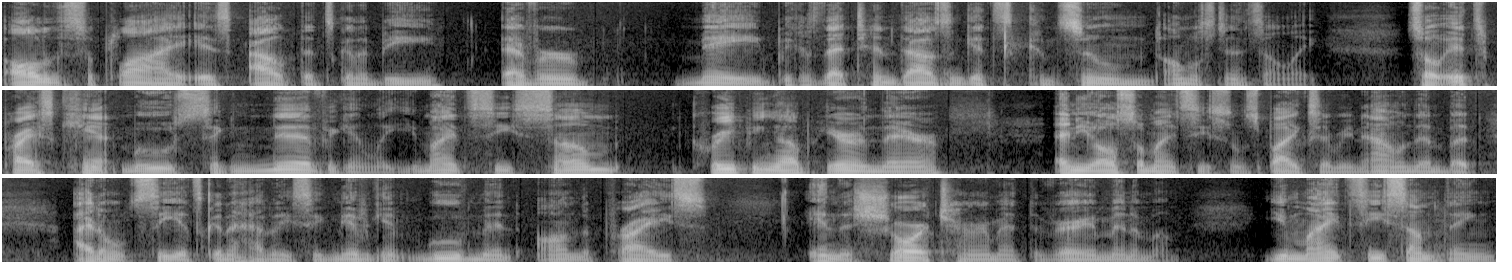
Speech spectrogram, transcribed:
all of the supply is out that's going to be ever made because that ten thousand gets consumed almost instantly. So its price can't move significantly. You might see some creeping up here and there, and you also might see some spikes every now and then. But I don't see it's going to have a significant movement on the price in the short term at the very minimum. You might see something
